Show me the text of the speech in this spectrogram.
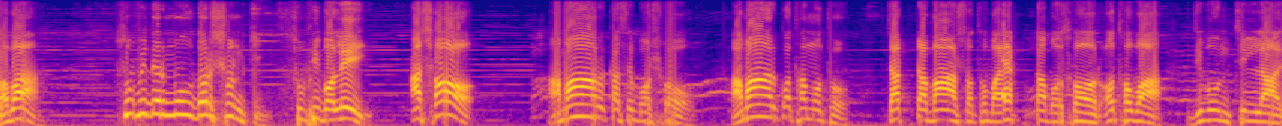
বাবা, সুফিদের মূল দর্শন কি? সুফি বলেই, আস, আমার কাছে বসো, আমার কথা মতো, চারটা মাস অথবা একটা বছর অথবা জীবন চিল্লায়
